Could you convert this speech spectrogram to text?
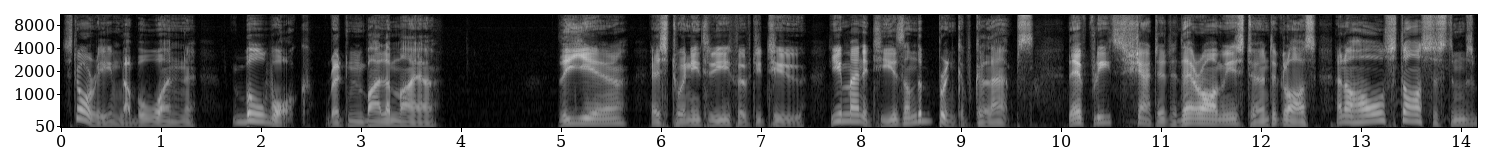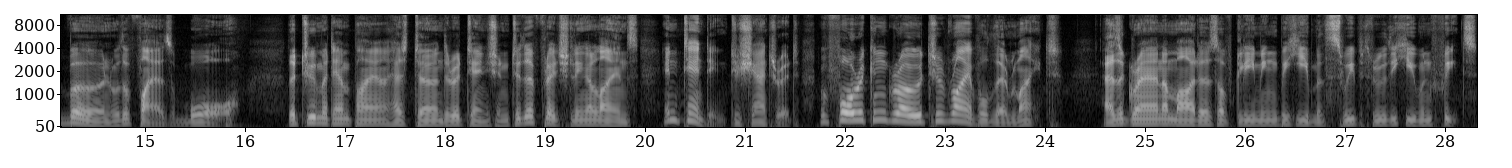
Story number one Bulwark, written by Lamaya. The year is 2352. Humanity is on the brink of collapse. Their fleets shattered, their armies turned to glass, and whole star systems burn with the fires of war. The Tumet Empire has turned their attention to the fledgling alliance, intending to shatter it before it can grow to rival their might. As the grand armadas of gleaming behemoths sweep through the human fleets,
